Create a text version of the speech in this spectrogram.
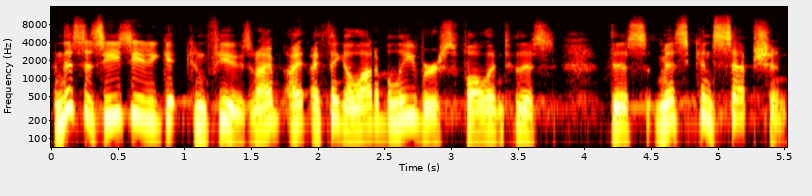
and this is easy to get confused, and I, I think a lot of believers fall into this, this misconception.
